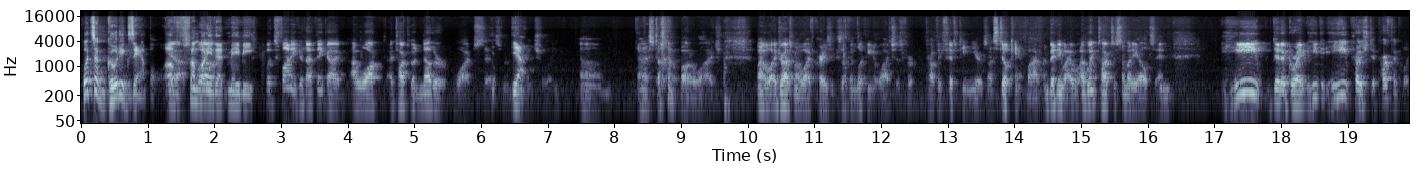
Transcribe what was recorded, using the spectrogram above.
what's a good example of Yeah. somebody Well- that maybe What's funny because I think I, I walked, I talked to another watch salesman Yeah. eventually, um, and I still haven't bought a watch. My it drives my wife crazy because I've been looking at watches for probably 15 years and I still can't buy one. But anyway, I, went and talked to somebody else, and he did a great. He he approached it perfectly,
